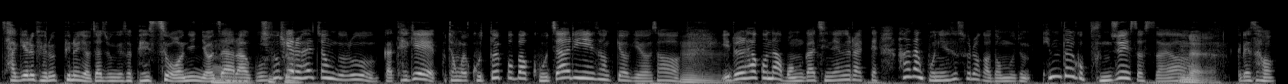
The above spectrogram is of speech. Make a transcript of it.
자기를 괴롭히는 여자 중에서 베스트 원인 여자라고 어, 소개를 할 정도로 그러니까 되게 정말 곧돌 뽑아 고자리인 성격이어서 음. 일을 하거나 뭔가 진행을 할 때 항상 본인 스스로가 너무 좀 힘들고 분주했었어요. 네. 그래서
